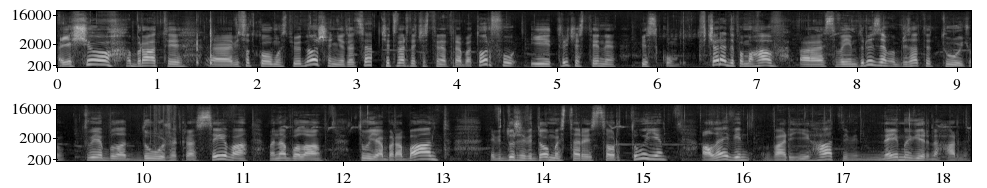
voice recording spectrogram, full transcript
А якщо брати е, відсотковому співвідношенні, то це четверта частина треба торфу і три частини піску. Вчора я допомагав е, своїм друзям обрізати тую. Туя була дуже красива, вона була туя барабант, дуже відомий старий сорт туї, але він варієгатний, він неймовірно гарний.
